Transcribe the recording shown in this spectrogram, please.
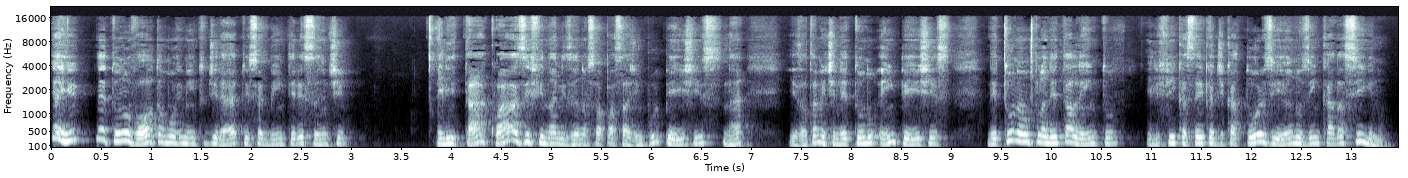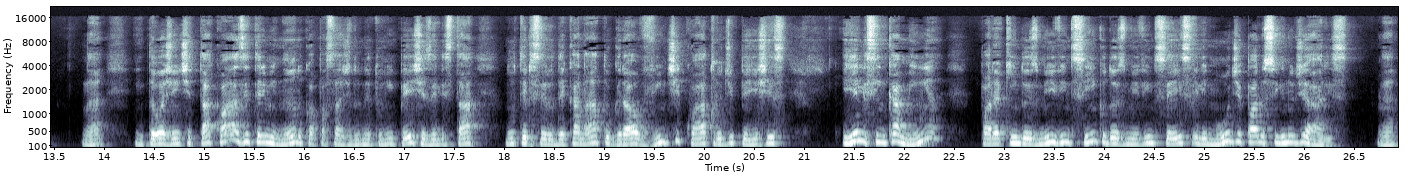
E aí Netuno volta ao movimento direto, isso é bem interessante ele está quase finalizando a sua passagem por peixes, né? Exatamente, Netuno em peixes. Netuno é um planeta lento, ele fica cerca de 14 anos em cada signo. Né? Então a gente está quase terminando com a passagem do Netuno em peixes, ele está no terceiro decanato, grau 24 de peixes, e ele se encaminha para que em 2025, 2026 ele mude para o signo de Ares. Né?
